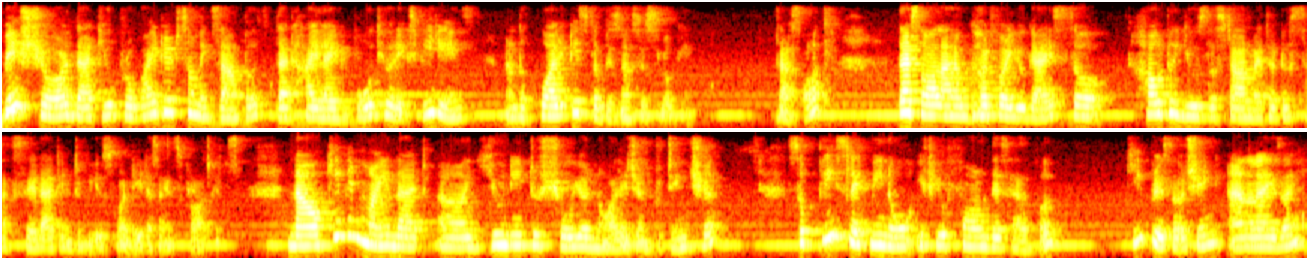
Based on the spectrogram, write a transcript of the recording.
Be sure that you provided some examples that highlight both your experience and the qualities the business is looking. That's all. That's all I have got for you guys. So how to use the STAR method to succeed at interviews for data science projects. Now keep in mind that uh, you need to show your knowledge and potential. So please let me know if you found this helpful. Keep researching, analyzing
